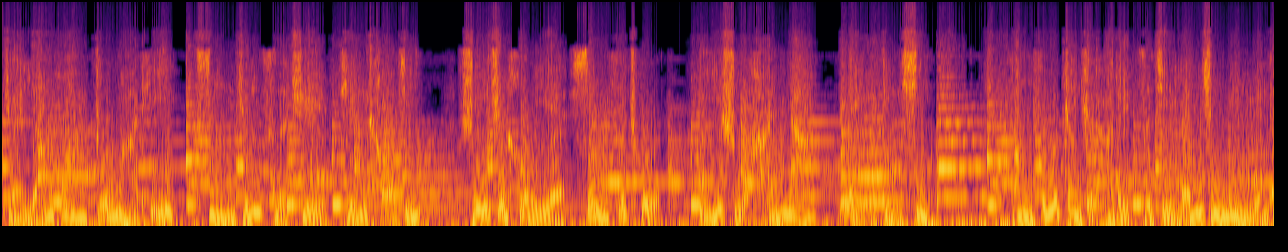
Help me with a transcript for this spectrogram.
卷杨花竹马蹄，送君此去听潮鸡。谁知后夜相思处，一树寒鸦未定息。仿佛正是他对自己人生命运的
